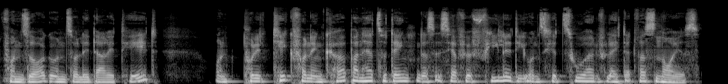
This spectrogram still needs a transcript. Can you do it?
von Sorge und Solidarität. Und Politik von den Körpern her zu denken, das ist ja für viele, die uns hier zuhören, vielleicht etwas Neues.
